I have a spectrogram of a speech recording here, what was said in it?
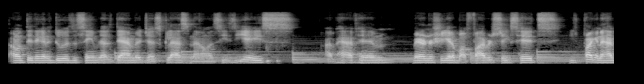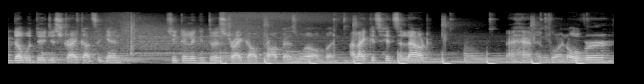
I don't think they're going to do it the same as damage as Glass now, as he's the ace. I have him. Mariners should get about five or six hits. He's probably going to have double digit strikeouts again. So you can look into a strikeout prop as well, but I like his hits allowed. I have him going over.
